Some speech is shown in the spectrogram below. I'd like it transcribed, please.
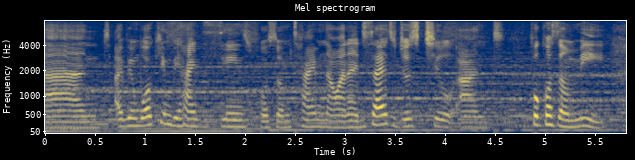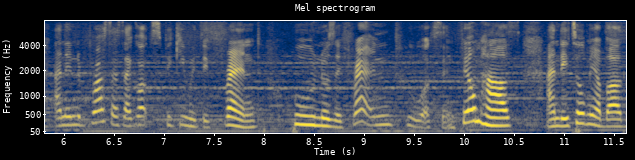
And I've been working behind the scenes for some time now, and I decided to just chill and focus on me. And in the process, I got speaking with a friend who knows a friend who works in film house, and they told me about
